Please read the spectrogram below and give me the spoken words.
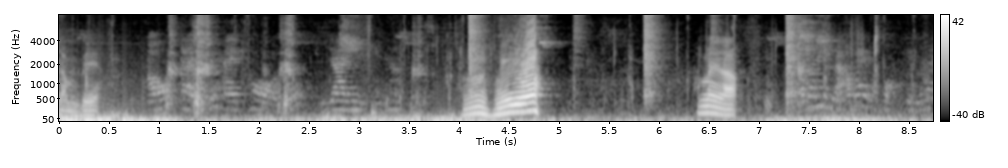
จำเป๊ะอืมมีอยู่ทำไมล่ะ เอาไว้นี่ละเอาไว้ของกินไว้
